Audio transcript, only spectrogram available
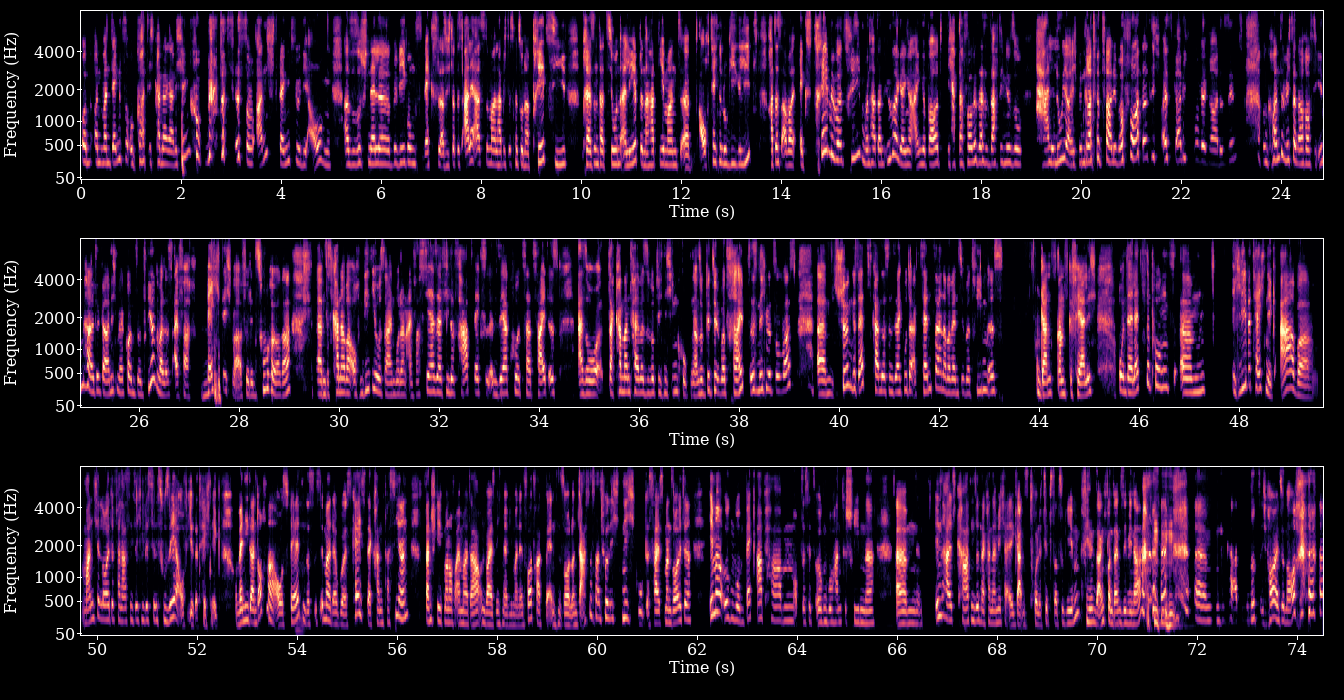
und, und man denkt so, oh Gott, ich kann da gar nicht hingucken. Das ist so anstrengend für die Augen. Also so schnelle Bewegungswechsel. Also ich glaube, das allererste Mal habe ich das mit so einer Prezi-Präsentation erlebt und da hat jemand äh, auch Technologie geliebt, hat das aber extrem übertrieben und hat dann Übergänge eingebaut. Ich habe davor gesessen und dachte mir so, Halleluja, ich bin gerade total überfordert, ich weiß gar nicht, wo wir gerade sind und konnte mich dann auch auf die Inhalte gar nicht mehr konzentrieren, weil es einfach mächtig war für den Zuhörer. Ähm, das kann aber auch ein Video sein, wo dann einfach sehr, sehr viele Farbwechsel in sehr kurzer Zeit ist. Also da kann man teilweise wirklich nicht hingucken. Also bitte übertreibt es nicht mit sowas. Ähm, schön gesetzt kann das ein sehr guter Akzent sein, aber wenn es übertrieben ist, ganz, ganz gefährlich. Und der letzte Punkt, ähm, ich liebe Technik, aber manche Leute verlassen sich ein bisschen zu sehr auf ihre Technik. Und wenn die dann doch mal ausfällt, und das ist immer der Worst Case, der kann passieren, dann steht man auf einmal da und weiß nicht mehr, wie man den Vortrag beenden soll. Und das ist natürlich nicht gut. Das heißt, man sollte immer irgendwo ein Backup haben, ob das jetzt irgendwo handgeschriebene ähm, Inhaltskarten sind. Da kann der Michael ganz tolle Tipps dazu geben. Vielen Dank von deinem Seminar. ähm, die Karten benutze ich heute noch.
